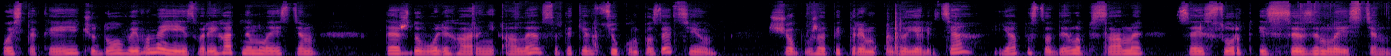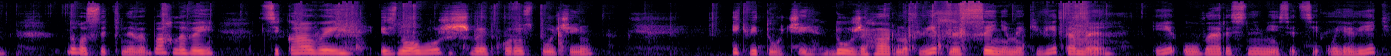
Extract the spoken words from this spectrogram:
Ось такий чудовий. Вони є із варігатним листям, теж доволі гарні, але все-таки в цю композицію, щоб вже підтримку до ялівця, я посадила б саме цей сорт із сизим листям. Досить невибагливий, цікавий і знову ж швидко ростучий. І квітучий. Дуже гарно квітне з синіми квітами і у вересні місяці. Уявіть,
